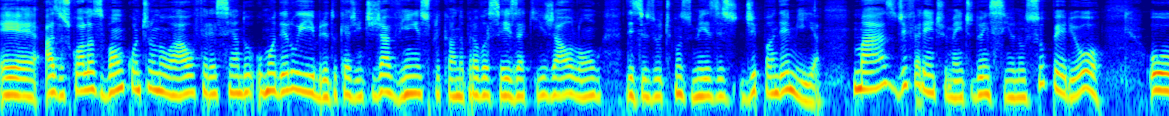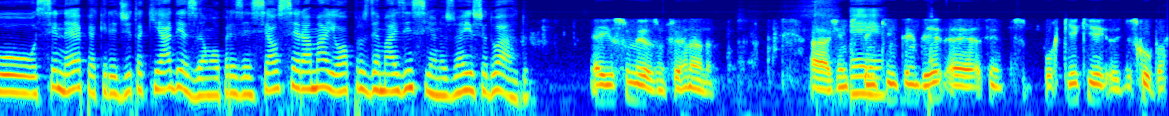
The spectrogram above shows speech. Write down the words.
é, as escolas vão continuar oferecendo o modelo híbrido que a gente já vinha explicando para vocês aqui já ao longo desses últimos meses de pandemia. Mas, diferentemente do ensino superior, o Cinep acredita que a adesão ao presencial será maior para os demais ensinos, não é isso, Eduardo? É isso mesmo, Fernanda. A gente é... tem que entender, é, assim, por que que, desculpa,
